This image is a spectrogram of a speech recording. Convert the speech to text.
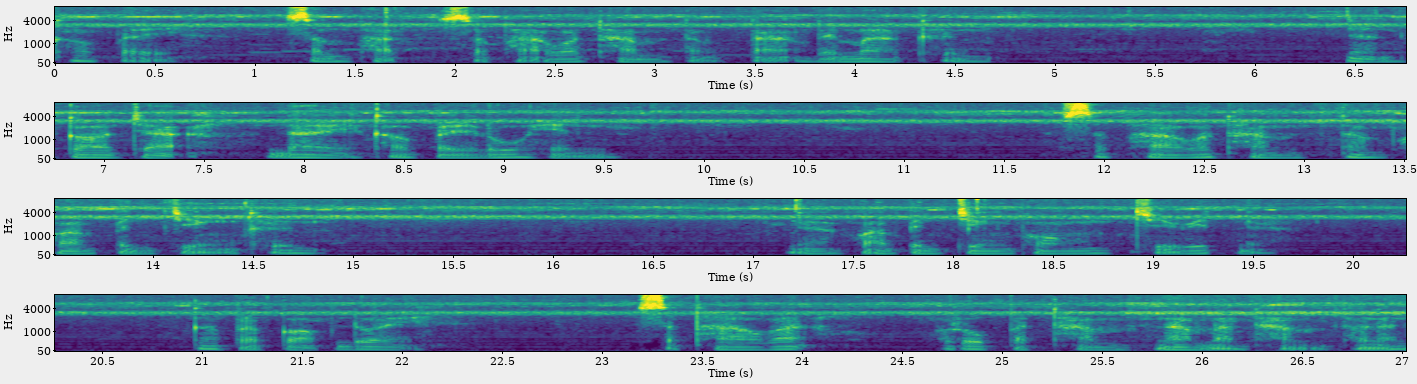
เข้าไปสัมผัสสภาวธรรมต่างๆได้มากขึ้นนั่นก็จะ ได้เข้าไปรู้เห็น สภาวธรรมตามความเป็นจริงขึ้นเนี่ยความเป็นจริงของชีวิตเนี่ยก็ประกอบด้วย สภาวะรูปธรรม นามธรรม เท่านั้น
